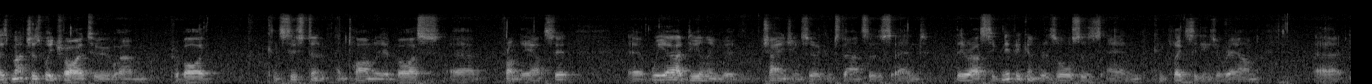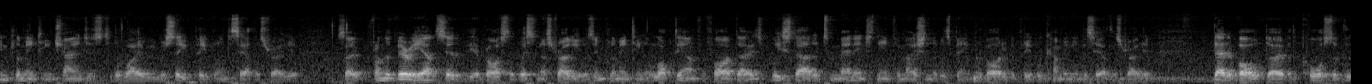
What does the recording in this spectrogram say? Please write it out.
as much as we try to um, provide consistent and timely advice uh, from the outset, uh, we are dealing with changing circumstances and there are significant resources and complexities around uh, implementing changes to the way we receive people into South Australia. So from the very outset of the advice that Western Australia was implementing a lockdown for five days, we started to manage the information that was being provided to people coming into South Australia. That evolved over the course of the,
